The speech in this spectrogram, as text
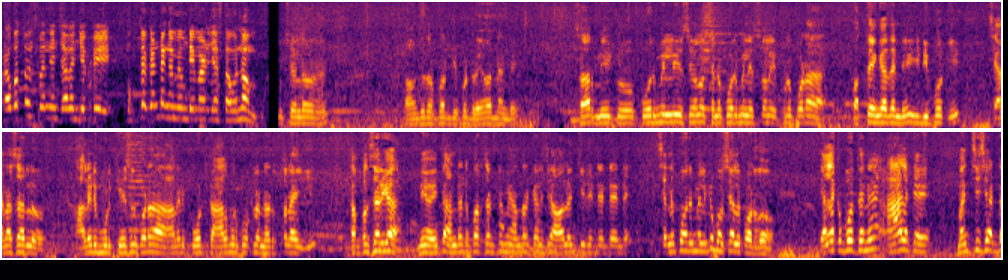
ప్రభుత్వం స్పందించాలని చెప్పి ముక్తకంఠంగా మేము డిమాండ్ చేస్తా ఉన్నాం. రామచంద్రపురం డిపో డ్రైవర్ని అండి. సార్ మీకు కోరిమిల్లి విషయంలో చిన్న కోరిమిల్లి విషయంలో ఎప్పుడు కూడా కొత్త ఏం కాదండి ఈ డిపోకి. చాలా సార్లు ఆల్రెడీ మూడు కేసులు కూడా ఆల్రెడీ కోర్టుకు ఆలమూరు కోర్టులో నడుస్తున్నాయి. కంపల్సరిగా మేమైతే హండ్రెడ్ పర్సెంట్ మేము అందరం కలిసి ఆలోచించేది ఏంటంటే అండి చిన్న కోరిమిల్లికి బస్సు వెళ్ళకూడదు. వెళ్ళకపోతేనే వాళ్ళకి మంచి చెడ్డ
